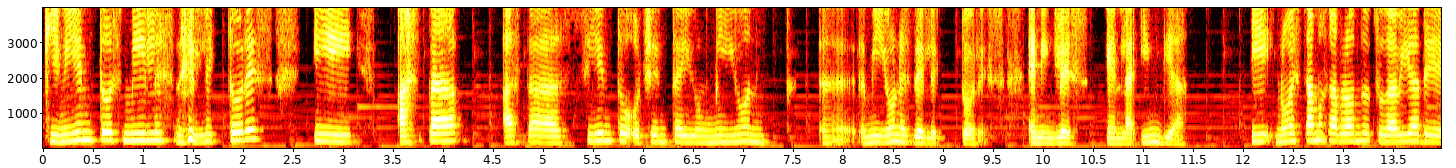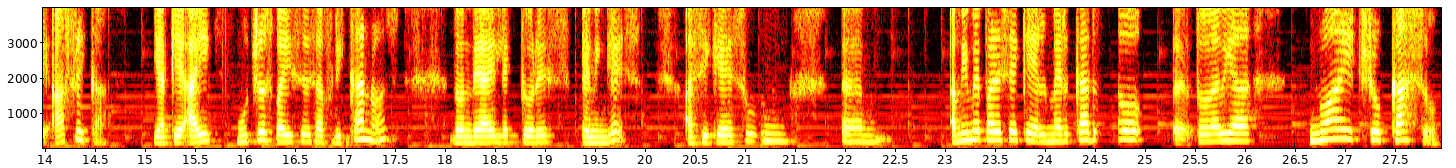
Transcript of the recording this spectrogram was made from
500 miles de lectores y hasta, hasta 181 millón, eh, millones de lectores en inglés en la India. Y no estamos hablando todavía de África, ya que hay muchos países africanos donde hay lectores en inglés. Así que es un... Em, a mí me parece que el mercado eh, todavía no ha hecho caso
